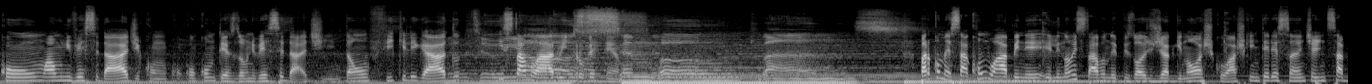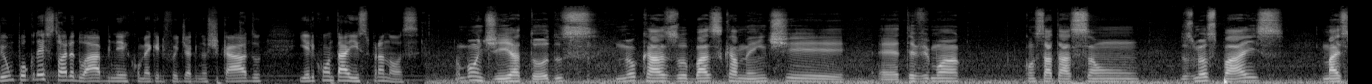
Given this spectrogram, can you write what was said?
com a universidade, com, com, com, o contexto da universidade. Então fique ligado, está no ar o Introvertendo. Para começar, como o Abner ele não estava no episódio de diagnóstico, acho que é interessante a gente saber um pouco da história do Abner, como é que ele foi diagnosticado e ele contar isso para nós. Um bom dia a todos. No meu caso, basicamente é, teve uma constatação dos meus pais, mais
